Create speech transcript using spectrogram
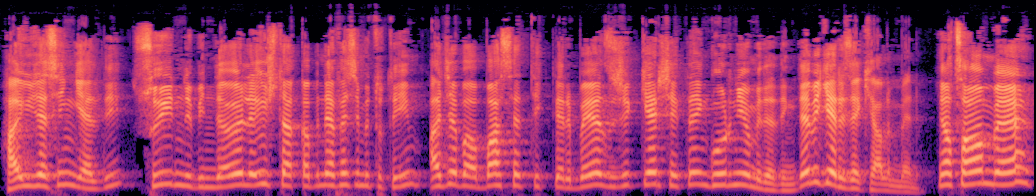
Ha yüzesin geldi. Suyun dibinde öyle 3 dakika bir nefesimi tutayım. Acaba bahsettikleri beyaz ışık gerçekten görünüyor mu dedin? Değil mi gerizekalım benim? Ya tamam be.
